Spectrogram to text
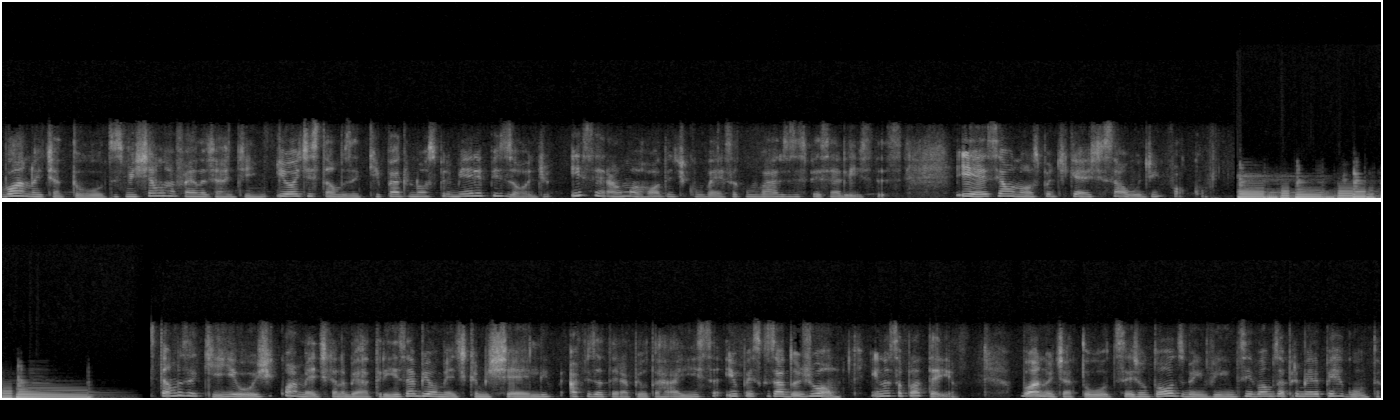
Boa noite a todos, me chamo Rafaela Jardim e hoje estamos aqui para o nosso primeiro episódio e será uma roda de conversa com vários especialistas. E esse é o nosso podcast Saúde em Foco. Estamos aqui hoje com a médica Ana Beatriz, a biomédica Michele, a fisioterapeuta Raíssa e o pesquisador João, e nossa plateia. Boa noite a todos, sejam todos bem-vindos e vamos à primeira pergunta.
